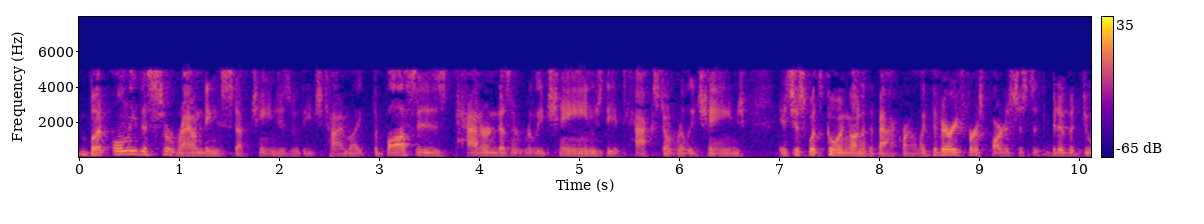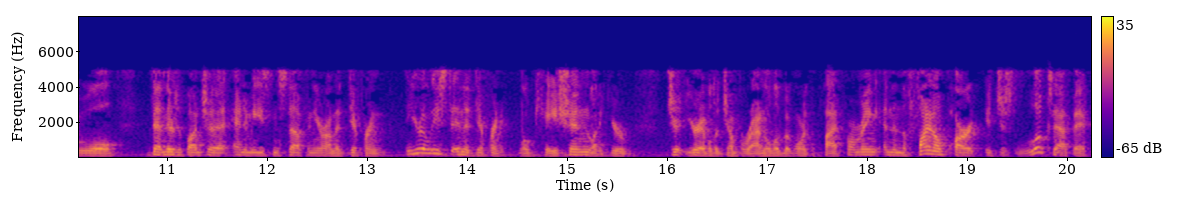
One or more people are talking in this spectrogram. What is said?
but only the surrounding stuff changes with each time. Like the boss's pattern doesn't really change, the attacks don't really change. It's just what's going on in the background. Like the very first part is just a bit of a duel. Then there's a bunch of enemies and stuff, and you're on a different. You're at least in a different location. Like you're you're able to jump around a little bit more with the platforming. And then the final part, it just looks epic,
